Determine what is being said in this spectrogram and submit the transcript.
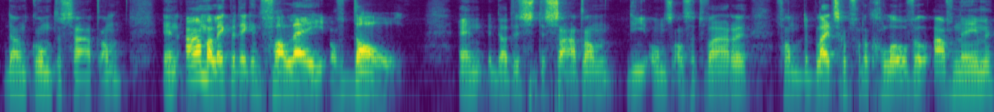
dan komt de Satan. En Amalek betekent vallei of dal. En dat is de Satan die ons als het ware van de blijdschap van het geloof wil afnemen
